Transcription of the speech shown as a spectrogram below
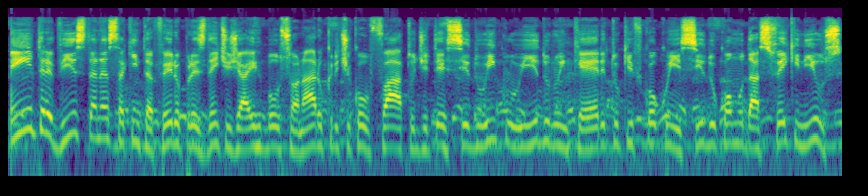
Em entrevista nesta quinta-feira, o presidente Jair Bolsonaro criticou o fato de ter sido incluído no inquérito que ficou conhecido como das fake news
